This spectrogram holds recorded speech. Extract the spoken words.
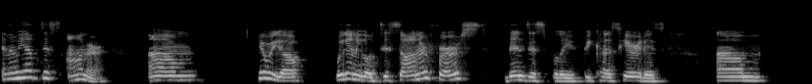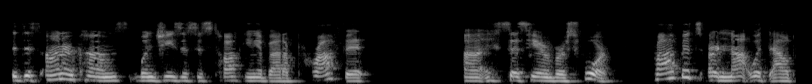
and then we have dishonor. Um, here we go. We're going to go dishonor first, then disbelief, because here it is. Um, the dishonor comes when Jesus is talking about a prophet. Uh, it says here in verse four, prophets are not without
